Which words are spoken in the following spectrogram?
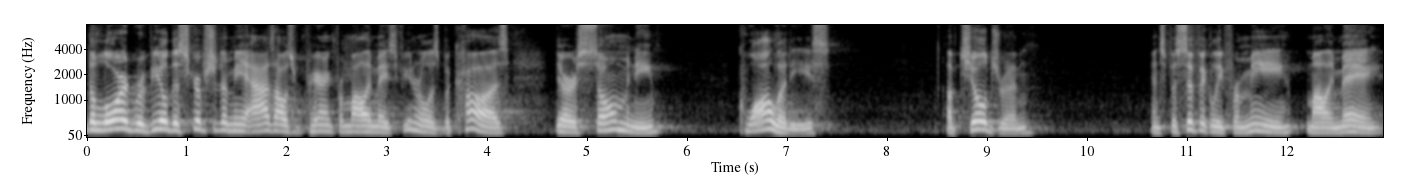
the Lord revealed this scripture to me as I was preparing for Molly May's funeral is because there are so many qualities of children, and specifically for me, Molly May,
